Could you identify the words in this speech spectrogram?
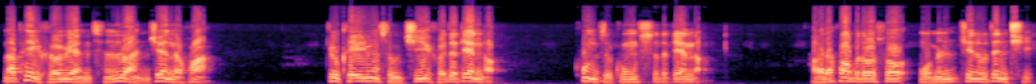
那配合远程软件的话，就可以用手机或者电脑控制公司的电脑。好的，话不多说，我们进入正题。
